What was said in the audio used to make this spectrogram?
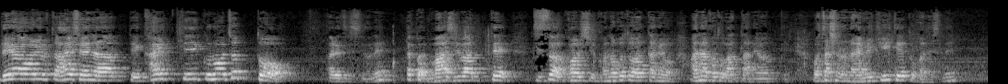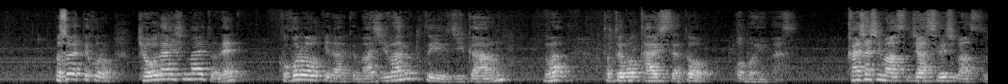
礼拝終わりると「はいさよな」って帰っていくのはちょっとあれですよね。やっぱり交わって実は今週こんなことがあったのよあんなことがあったのよって私の悩み聞いてとかですね。そうやってこの兄弟姉妹とね心置きなく交わるという時間はとても大切だと思います。感謝します。じゃあ失礼します。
